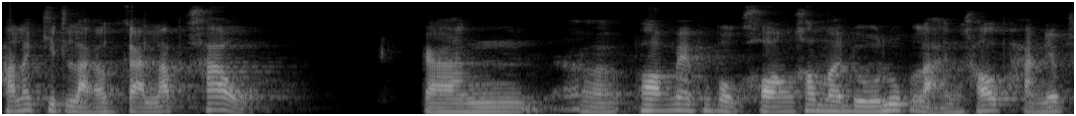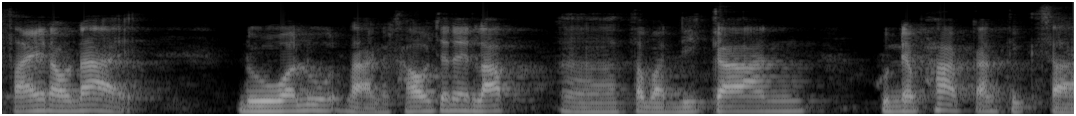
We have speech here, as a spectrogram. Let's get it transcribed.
ภารกิจหลักก็การรับเข้า การพ่อแม่ผู้ปกครองเข้ามาดูลูกหลานเขาผ่านเว็บไซต์เราได้ ดูว่าลูกหลานเขาจะได้รับสวัสดิการ คุณภาพการศึกษา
